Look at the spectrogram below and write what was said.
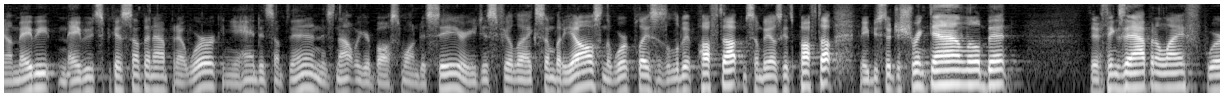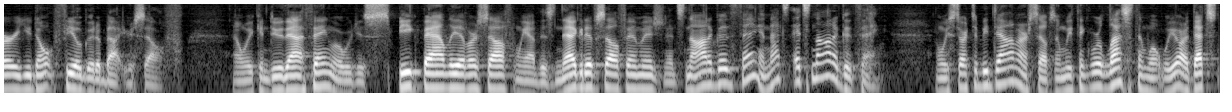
you know, maybe, maybe it's because something happened at work and you handed something in and it's not what your boss wanted to see, or you just feel like somebody else in the workplace is a little bit puffed up and somebody else gets puffed up. Maybe you start to shrink down a little bit. There are things that happen in life where you don't feel good about yourself. And we can do that thing where we just speak badly of ourselves and we have this negative self image, and it's not a good thing. And that's, it's not a good thing. And we start to be down on ourselves and we think we're less than what we are. That's,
